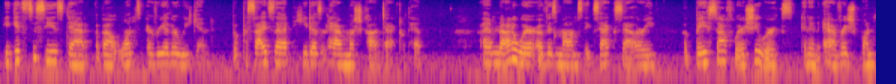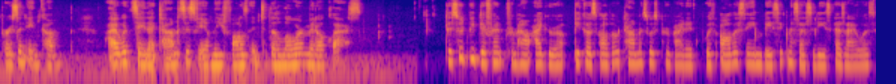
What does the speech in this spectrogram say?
He gets to see his dad about once every other weekend, but besides that, he doesn't have much contact with him. I am not aware of his mom's exact salary but based off where she works and an average one person income, I would say that Thomas's family falls into the lower middle class. This would be different from how I grew up because although Thomas was provided with all the same basic necessities as I was,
